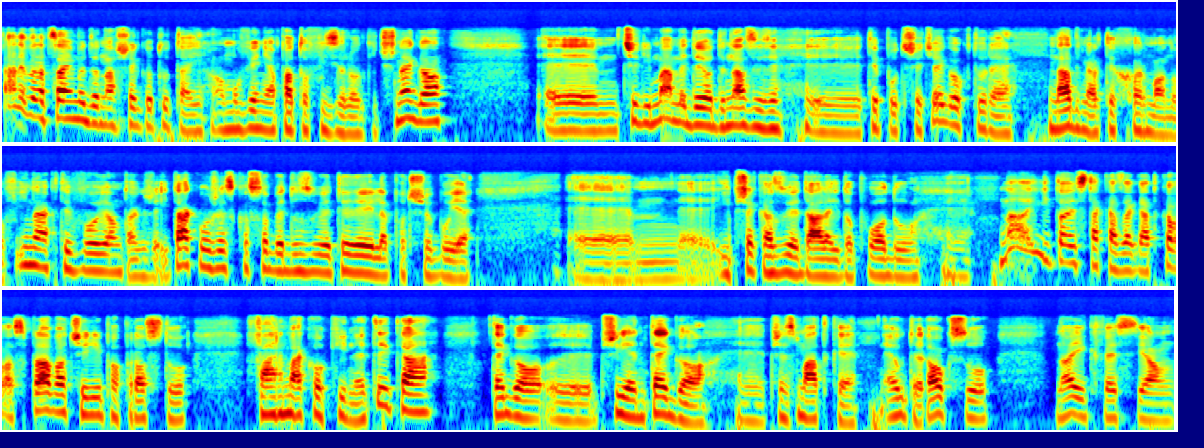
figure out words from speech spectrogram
Ale wracajmy do naszego tutaj omówienia patofizjologicznego. Czyli mamy deodynazy y, typu trzeciego, które nadmiar tych hormonów inaktywują, także i tak łożysko sobie dozuje tyle, ile potrzebuje i przekazuje dalej do płodu. No i to jest taka zagadkowa sprawa, czyli po prostu farmakokinetyka tego y, przyjętego y, przez matkę euteroksu, no i kwestią,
